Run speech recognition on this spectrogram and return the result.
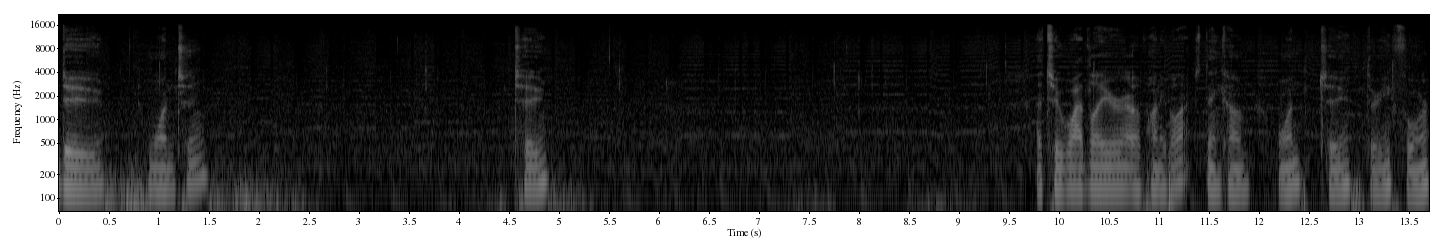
do one, two, two, a two wide layer of honey blocks, then come one, two, three, four.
